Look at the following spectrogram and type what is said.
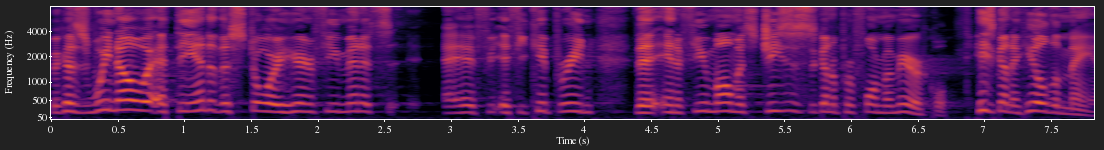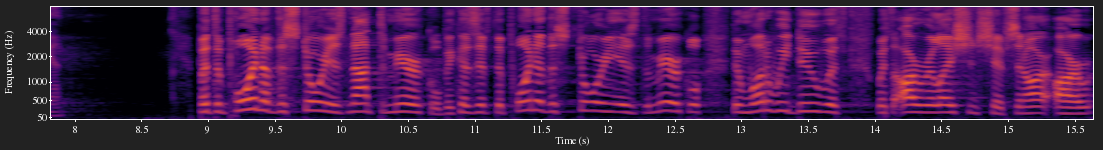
Because we know at the end of the story here in a few minutes, if, if you keep reading, that in a few moments, Jesus is going to perform a miracle. He's going to heal the man. But the point of the story is not the miracle, because if the point of the story is the miracle, then what do we do with, with our relationships and our, our,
